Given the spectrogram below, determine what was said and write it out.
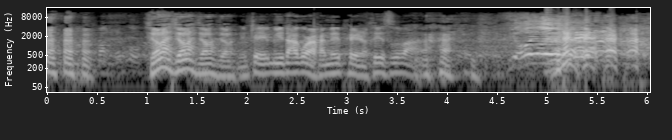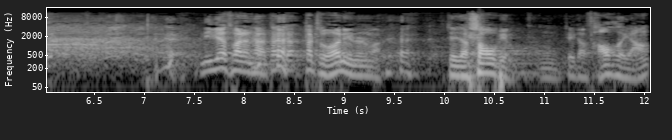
行了行了行了行了，你这绿大褂还没配上黑丝袜 呢。有有有，你别撺掇他，他他他扯，你知道吗？这叫烧饼，这叫曹鹤阳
